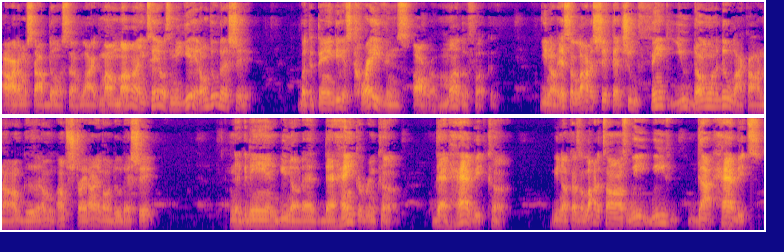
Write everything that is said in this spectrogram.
all right, I'm gonna stop doing something. Like my mind tells me, yeah, don't do that shit. But the thing is, cravings are a motherfucker. You know, it's a lot of shit that you think you don't want to do. Like, oh no, I'm good. I'm I'm straight. I ain't gonna do that shit. Nigga, then you know that that hankering come, that habit come. You know, because a lot of times we we've got habits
